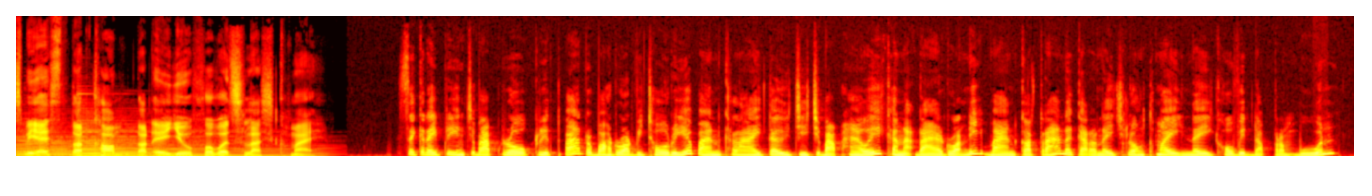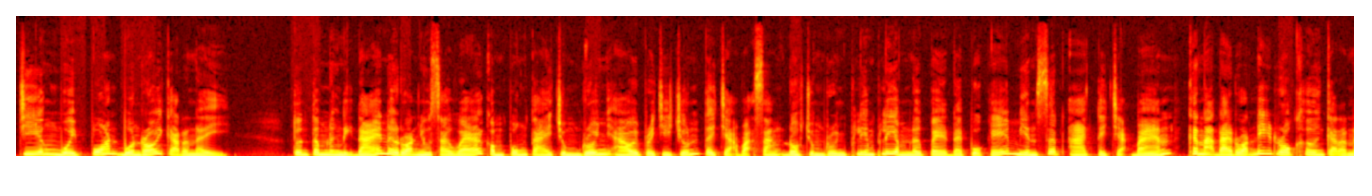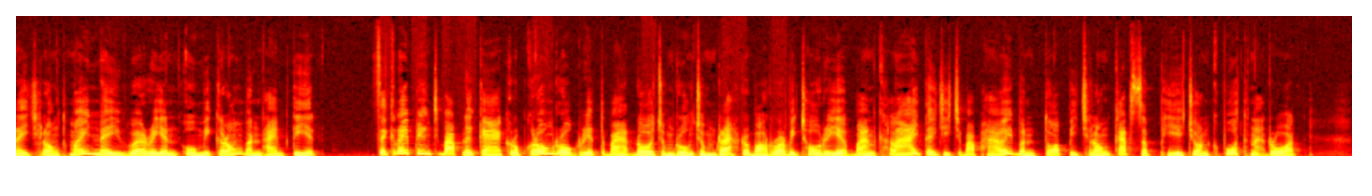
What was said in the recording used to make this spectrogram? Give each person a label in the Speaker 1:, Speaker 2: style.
Speaker 1: sbs.com.au/ ខ្មែរ
Speaker 2: សេចក្តីព្រៀងច្បាប់រោគរាតត្បាតរបស់រដ្ឋ Victoria បានคล้ายទៅជាច្បាប់ហើយខណៈដែលរដ្ឋនេះបានកត់ត្រានៅករណីឆ្លងថ្មីនៃ COVID-19 ជាង1400ករណី ទន្ទឹមនឹងនេះដែរនៅរដ្ឋ New South Wales កំពុងតែជំរុញឲ្យប្រជាជនទៅចាក់វ៉ាក់សាំងដូសជំរុញភ្លាមៗនៅពេលដែលពួកគេមានសិទ្ធិអាចទៅចាក់បានខណៈដែលរដ្ឋនេះរកឃើញករណីឆ្លងថ្មីនៃ variant Omicron បន្ថែមទៀតសេចក្តីព្រាងច្បាប់លើការគ្រប់គ្រងរោគរាតត្បាតដ៏ចម្រូងចម្រាសរបស់រដ្ឋ Victoria បានคล้ายទៅជាច្បាប់ហើយបន្ទាប់ពីឆ្លងកាត់សភាជាន់ខ្ពស់ថ្នាក់រដ្ឋ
